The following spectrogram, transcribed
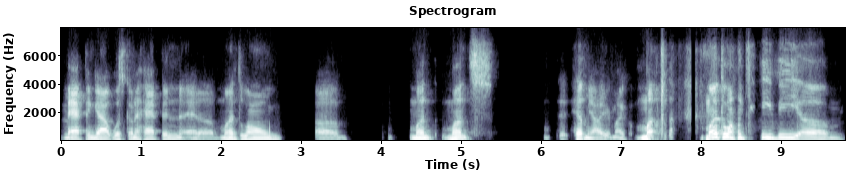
mapping out what's gonna happen at a month long, uh, month months. Help me out here, Michael. Month month long TV. Um,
